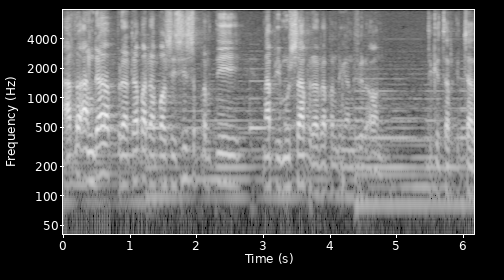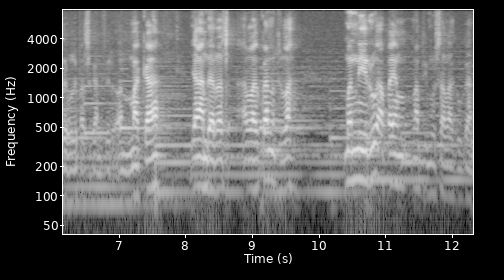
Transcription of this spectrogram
Atau Anda berada pada posisi seperti Nabi Musa berhadapan dengan Firaun dikejar-kejar oleh pasukan Firaun. Maka yang Anda lakukan adalah meniru apa yang Nabi Musa lakukan.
